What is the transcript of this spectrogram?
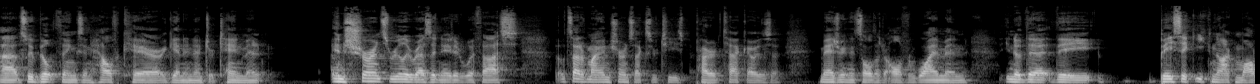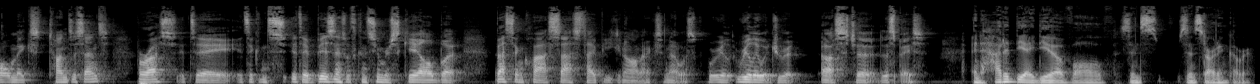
Uh, so we built things in healthcare, again, in entertainment. Insurance really resonated with us. Outside of my insurance expertise, prior to tech, I was a management consultant at Oliver Wyman. You know, the, the basic economic model makes tons of sense for us. It's a, it's a, it's a business with consumer scale, but best in class SaaS type economics. And that was really, really what drew us to the space. And how did the idea evolve since since starting Cover?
